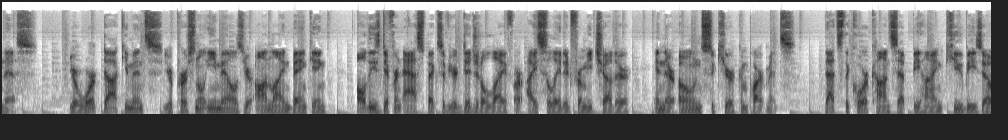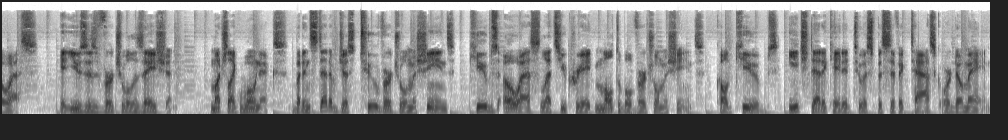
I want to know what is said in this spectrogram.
this. Your work documents, your personal emails, your online banking, all these different aspects of your digital life are isolated from each other in their own secure compartments. That's the core concept behind Qubes OS. It uses virtualization, much like Whonix, but instead of just two virtual machines, Qubes OS lets you create multiple virtual machines, called cubes, each dedicated to a specific task or domain.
